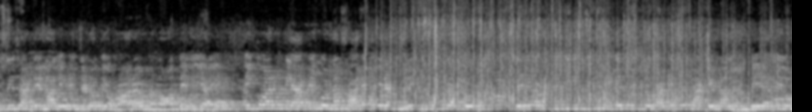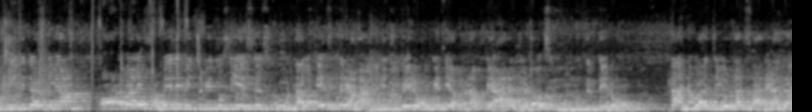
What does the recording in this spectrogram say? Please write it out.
ਤੁਸੀਂ ਸਾਡੇ ਨਾਲ ਇਹ ਜਿਹੜਾ ਤਿਉਹਾਰ ਹੈ ਮਨਾਉਣ ਦੇ ਲਈ ਆਏ, ਇੱਕ ਵਾਰ ਕਲੈਪਿੰਗ ਉਹਨਾਂ ਸਾਰੇ ਪੇਰੈਂਟਸ ਲਈ ਜ਼ਰੂਰ ਕਰ ਦਿਓ ਜੀ। ਜਿਹੜੇ ਆਪਣੇ ਕੀਮਤੀ ਸਮੇਂ ਦੇ ਵਿੱਚੋਂ ਕੱਢ ਕੇ ਸਾਡੇ ਨਾਲ ਜੁੜੇ ਆ ਤੇ ਉਮੀਦ ਕਰਦੇ ਹਾਂ ਆਉਣ ਵਾਲੇ ਸਮੇਂ ਦੇ ਵਿੱਚ ਵੀ ਤੁਸੀਂ ਇਸੇ ਸਕੂਲ ਨਾਲ, ਇਸ ਤਰ੍ਹਾਂ ਨਾਲ ਹੀ ਜੁੜੇ ਰਹੋਗੇ ਤੇ ਆਪਣਾ ਪਿਆਰ ਹੈ ਜਿਹੜਾ ਉਹ ਸਕੂਲ ਨੂੰ ਦਿੰਦੇ ਰਹੋਗੇ। ਧੰਨਵਾਦ ਜੀ ਉਹਨਾਂ ਸਾਰਿਆਂ ਦਾ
